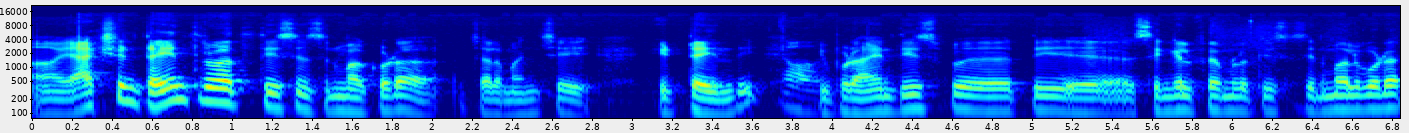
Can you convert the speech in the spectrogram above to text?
యాక్షన్ అయిన తర్వాత తీసిన సినిమా కూడా చాలా మంచి హిట్ అయింది. ఇప్పుడు ఆయన తీసి సింగిల్ ఫేమ్లో తీసే సినిమాలు కూడా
